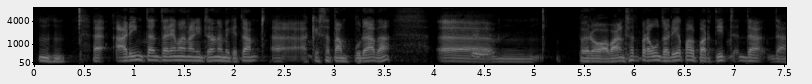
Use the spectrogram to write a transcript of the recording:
Uh -huh. eh, ara intentarem analitzar una miqueta eh, aquesta temporada, eh, sí. però abans et preguntaria pel partit de, de,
